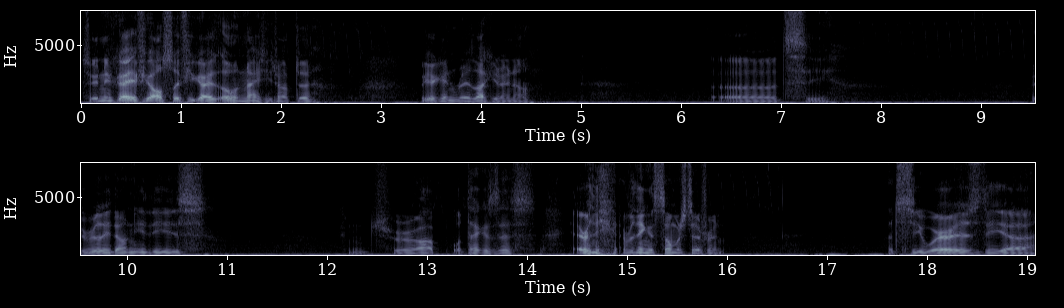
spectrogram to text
So and if guys, if you also, if you guys, oh nice, he dropped a. We are getting really lucky right now. Uh, let's see. We really don't need these. Drop. What the heck is this? Everything, everything is so much different. Let's see, where is the, uh,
